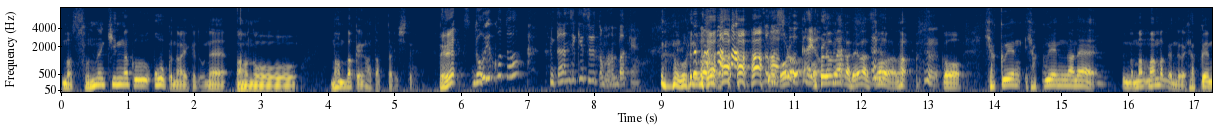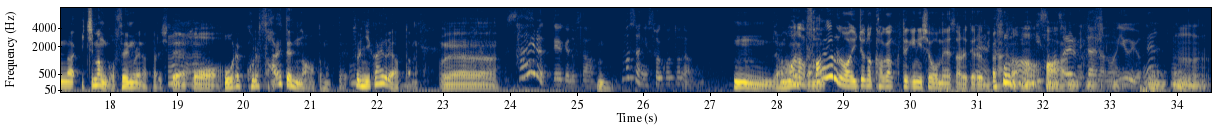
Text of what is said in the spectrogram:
まあそんなに金額多くないけどねあのー万馬券当たったりして。いえ？どういうこと？断食すると万馬券。俺の中ではそうな。の、こう100円100円がね、ま万馬券だから100円が1万5000円ぐらいになったりして、ほ俺これ冴えてんなと思ってそれ2回ぐらいあったねうえー。冴えるって言うけどさ、まさにそういうことなの？うんじゃないまあなんか冴えるのは一応なんか科学的に証明されてるみたいな、あそうなの？研ぎ澄まされはるみたいなのは言うよね、いうん。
